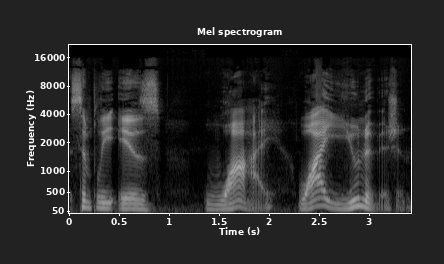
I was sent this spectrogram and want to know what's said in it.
simply is why? Why Univision?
